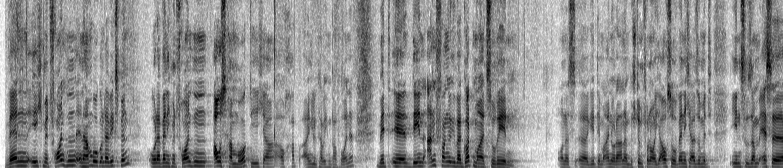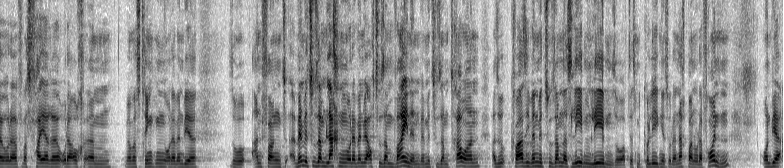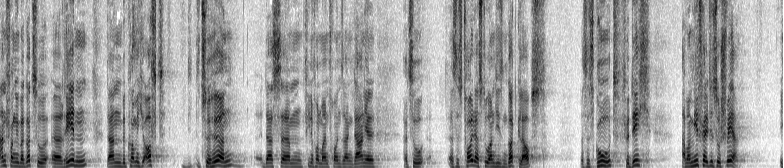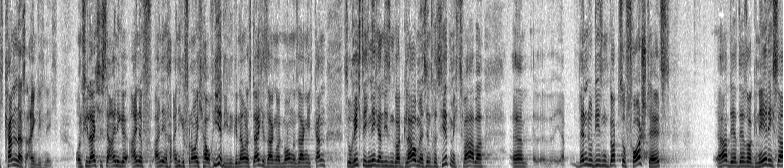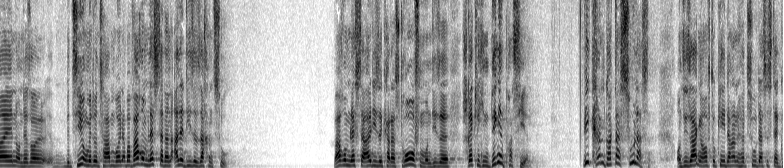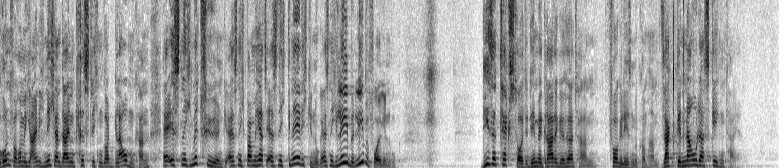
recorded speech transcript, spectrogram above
Wenn ich mit Freunden in Hamburg unterwegs bin, oder wenn ich mit Freunden aus Hamburg, die ich ja auch habe, ein Glück habe ich ein paar Freunde, mit äh, denen anfange, über Gott mal zu reden. Und es äh, geht dem einen oder anderen bestimmt von euch auch so. Wenn ich also mit ihnen zusammen esse oder was feiere oder auch ähm, wenn wir was trinken oder wenn wir so anfangen, wenn wir zusammen lachen oder wenn wir auch zusammen weinen, wenn wir zusammen trauern, also quasi wenn wir zusammen das Leben leben, so ob das mit Kollegen ist oder Nachbarn oder Freunden, und wir anfangen über Gott zu äh, reden, dann bekomme ich oft zu hören, dass ähm, viele von meinen Freunden sagen, Daniel, hör zu, es ist toll, dass du an diesen Gott glaubst, das ist gut für dich, aber mir fällt es so schwer. Ich kann das eigentlich nicht. Und vielleicht ist der einige, eine, eine, einige von euch auch hier, die genau das Gleiche sagen heute Morgen und sagen, ich kann so richtig nicht an diesen Gott glauben. Es interessiert mich zwar, aber äh, wenn du diesen Gott so vorstellst, ja, der, der soll gnädig sein und der soll Beziehung mit uns haben wollen. Aber warum lässt er dann alle diese Sachen zu? Warum lässt er all diese Katastrophen und diese schrecklichen Dinge passieren? Wie kann Gott das zulassen? Und sie sagen oft, okay, Dan, hör zu, das ist der Grund, warum ich eigentlich nicht an deinen christlichen Gott glauben kann. Er ist nicht mitfühlend, er ist nicht barmherzig, er ist nicht gnädig genug, er ist nicht liebe, liebevoll genug. Dieser Text heute, den wir gerade gehört haben, vorgelesen bekommen haben, sagt genau das Gegenteil.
